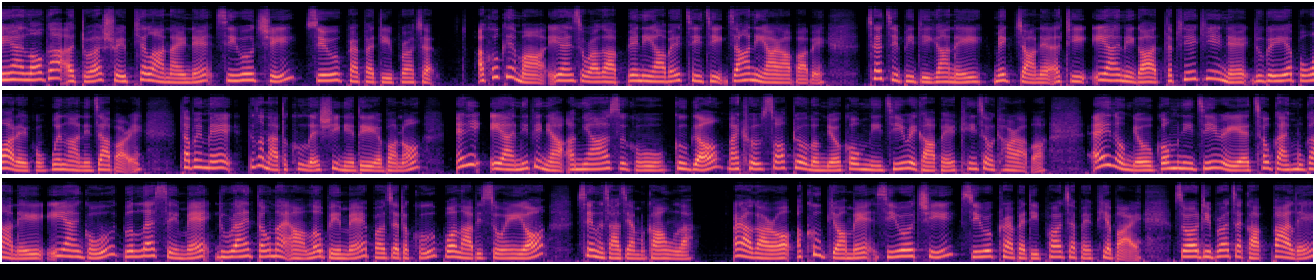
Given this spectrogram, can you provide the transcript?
AI လောကအတွက်ရွှေဖြစ်လာနိုင်တဲ့ Zero G Zero Property Project အခုခေတ်မှာ AI ဆိုတာကပင်နေရာပဲကြည့်ကြည့်ကြားနေရတာပါပဲ ChatGPT ကနေ Mix ကြောင့်တဲ့အထိ AI တွေကတဖြည်းဖြည်းနဲ့လူတွေရဲ့ဘဝတွေကိုဝင်လာနေကြပါတယ်ဒါပေမဲ့သစ္စာတစ်ခုလည်းရှိနေသေးရပေါ့နော်အဲ့ဒီ AI နည်းပညာအများစုကို Google, Microsoft တို့လိုမျိုးကုမ္ပဏီကြီးတွေကပဲထိန်းချုပ်ထားတာပါအဲ့ဒီလိုမျိုးကုမ္ပဏီကြီးတွေရဲ့ချုပ်ကိုင်မှုကနေ AI ကိုလွတ်လပ်စေမဲ့လူတိုင်းသုံးနိုင်အောင်လုပ်ပေးမဲ့ project တစ်ခုပေါ်လာပြီဆိုရင်ရောစိတ်ဝင်စားစရာမကောင်းဘူးလား အဲ့ဒါကတော့အခုပြောမဲ့ zero chi zero gravity project ပဲဖြစ်ပါတယ်ဆိုတော့ဒီ project ကပါလေ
